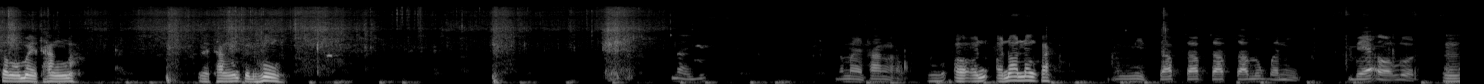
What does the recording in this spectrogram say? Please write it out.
ต้องเอาไม้ทังเนาะไม้ทังมันเป็นหู้ไหนอยู่น้ำไม้ทางเอาเอาเอาเอานอนลงกันมันมีดจับจับจับจับลงไปนี่แบะออกโลดเออ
